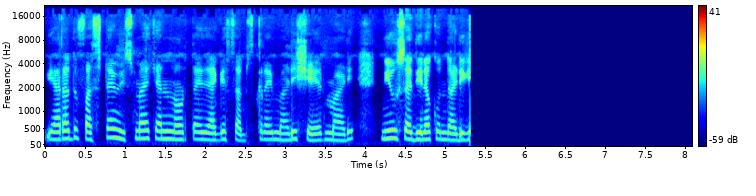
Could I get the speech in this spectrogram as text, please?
ಯಾರಾದರೂ ಫಸ್ಟ್ ಟೈಮ್ ವಿಸ್ಮಯ ಚಾನಲ್ ನೋಡ್ತಾ ಇದ್ದರೆ ಹಾಗೆ ಸಬ್ಸ್ಕ್ರೈಬ್ ಮಾಡಿ ಶೇರ್ ಮಾಡಿ. ನೀವು ಸಹ ದಿನಕ್ಕೊಂದು ಅಡುಗೆ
